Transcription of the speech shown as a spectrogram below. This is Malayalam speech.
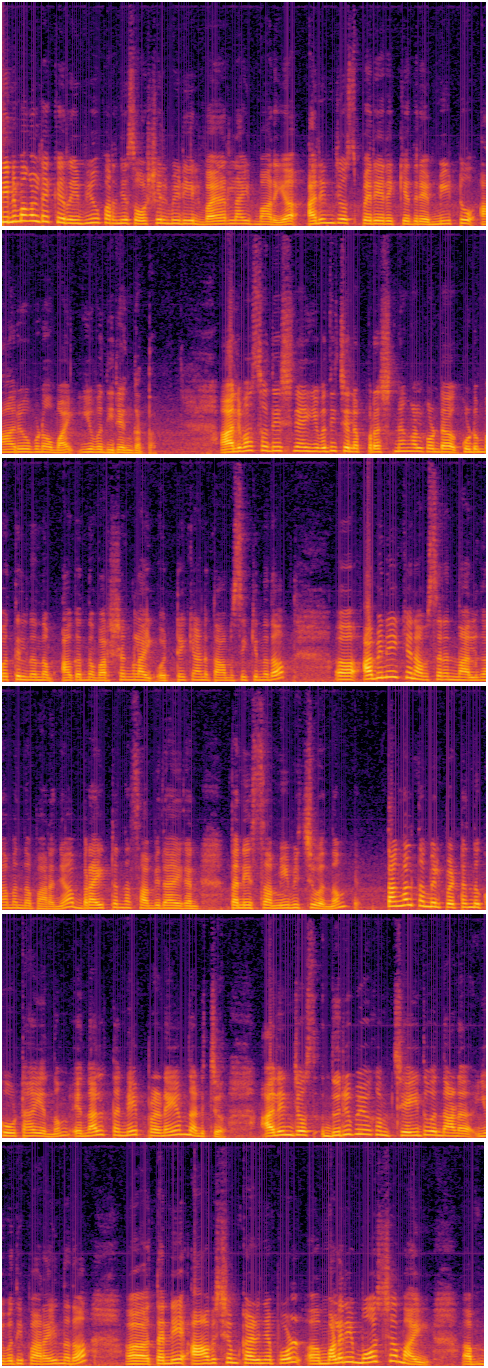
സിനിമകളുടെയൊക്കെ റിവ്യൂ പറഞ്ഞ് സോഷ്യൽ മീഡിയയിൽ വൈറലായി മാറിയ അലിൻ ജോസ് പെരേരയ്ക്കെതിരെ മീട്ടു ആരോപണവുമായി യുവതി രംഗത്ത്. ആലുവ സ്വദേശിനിയായ യുവതി ചില പ്രശ്നങ്ങൾ കൊണ്ട് കുടുംബത്തിൽ നിന്നും അകന്ന് വർഷങ്ങളായി ഒറ്റയ്ക്കാണ് താമസിക്കുന്നത്. അഭിനയിക്കാൻ അവസരം നൽകാമെന്ന് പറഞ്ഞ് ബ്രൈറ്റ് എന്ന സംവിധായകൻ തന്നെ സമീപിച്ചുവെന്നും തങ്ങൾ തമ്മിൽ പെട്ടെന്ന് കൂട്ടായെന്നും എന്നാൽ തന്നെ പ്രണയം നടിച്ച് അലിൻ ജോസ് ദുരുപയോഗം ചെയ്തു എന്നാണ് യുവതി പറയുന്നത്. തന്നെ ആവശ്യം കഴിഞ്ഞപ്പോൾ വളരെ മോശമായി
